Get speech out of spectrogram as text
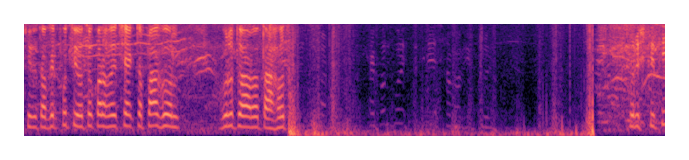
কিন্তু তাদের প্রতিহত করা হয়েছে একটা পাগল গুরুতর আহত। পরিস্থিতি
